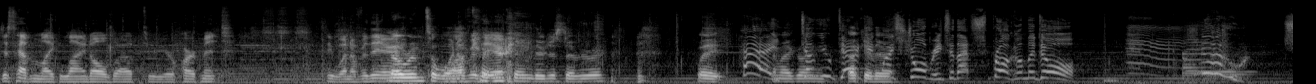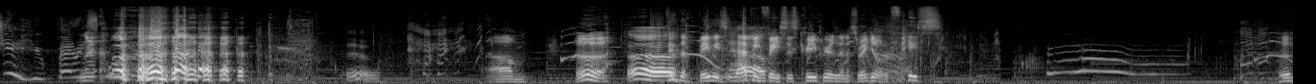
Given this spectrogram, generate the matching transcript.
Just have them like lined all out through your apartment. They went over there. No room to went walk over or there. anything. They're just everywhere. Wait. Hey! Am I Don't you dare okay, give there. my strawberry to that sprog on the door! No! Gee, you very Nah. smart. Ew. Um. Ugh. I Uh, think the baby's happy face is creepier than its regular face. Ugh.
